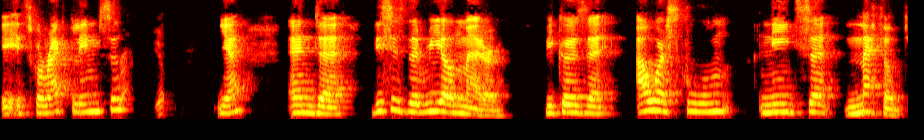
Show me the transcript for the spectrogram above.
It's correct limbs. Yep. Yeah, and uh, this is the real matter because uh, our school needs uh, method.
